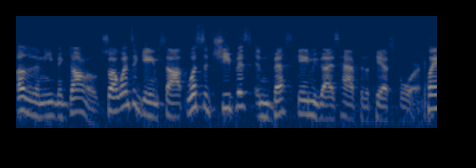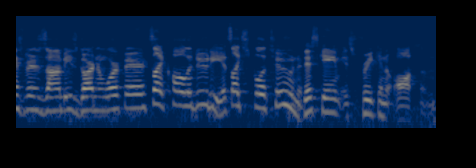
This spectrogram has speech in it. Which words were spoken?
Other than eat McDonald's. So I went to GameStop. What's the cheapest and best game you guys have for the PS4? Plants vs. Zombies Garden Warfare? It's like Call of Duty. It's like Splatoon. This game is freaking awesome.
